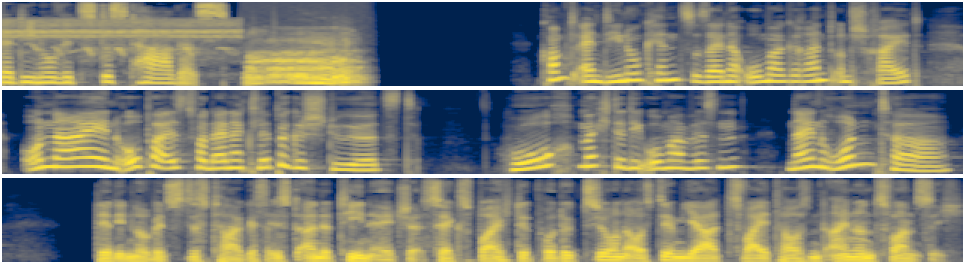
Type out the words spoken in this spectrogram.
Der Dino-Witz des Tages. Kommt ein Dino-Kind zu seiner Oma gerannt und schreit, Oh nein, Opa ist von einer Klippe gestürzt. Hoch, möchte die Oma wissen? Nein, runter. Der Dino-Witz des Tages ist eine Teenager-Sex-Beichte-Produktion aus dem Jahr 2021.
